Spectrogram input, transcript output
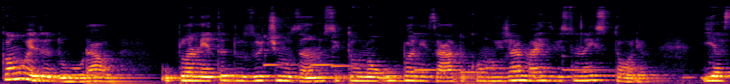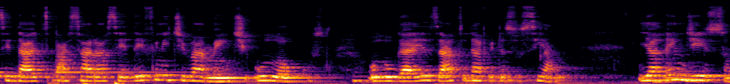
Com o êxodo rural, o planeta dos últimos anos se tornou urbanizado como jamais visto na história, e as cidades passaram a ser definitivamente o locus, o lugar exato da vida social. E além disso,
